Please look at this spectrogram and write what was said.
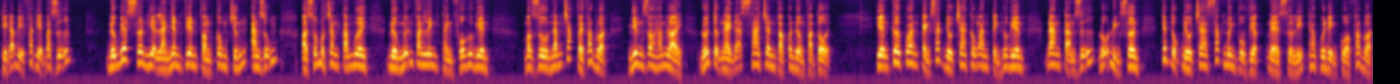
thì đã bị phát hiện bắt giữ. Được biết Sơn hiện là nhân viên phòng công chứng An Dũng ở số 180 đường Nguyễn Văn Linh, thành phố Hưng Yên Mặc dù nắm chắc về pháp luật, nhưng do hám lời, đối tượng này đã xa chân vào con đường phạm tội. Hiện cơ quan cảnh sát điều tra công an tỉnh Hưng Yên đang tạm giữ Đỗ Đình Sơn tiếp tục điều tra xác minh vụ việc để xử lý theo quy định của pháp luật.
